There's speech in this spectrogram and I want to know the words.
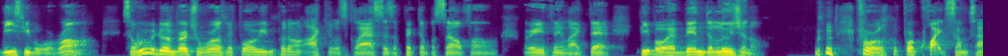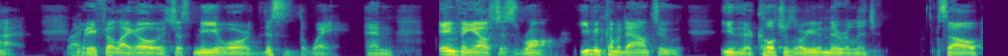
these people were wrong. So we were doing virtual worlds before we even put on Oculus glasses or picked up a cell phone or anything like that. People have been delusional for, for quite some time right. where they feel like, oh, it's just me or this is the way. And anything else is wrong, even coming down to either their cultures or even their religion. So,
